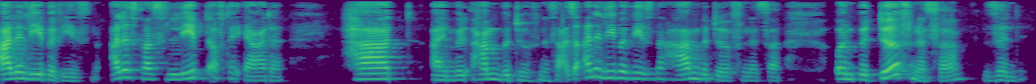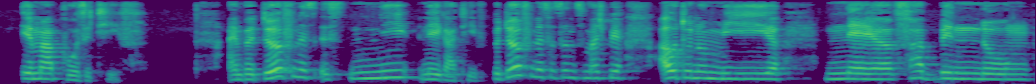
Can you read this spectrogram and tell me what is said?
alle Lebewesen, alles was lebt auf der Erde, hat ein, haben Bedürfnisse. Also alle Lebewesen haben Bedürfnisse. Und Bedürfnisse sind immer positiv. Ein Bedürfnis ist nie negativ. Bedürfnisse sind zum Beispiel Autonomie, Nähe, Verbindung,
